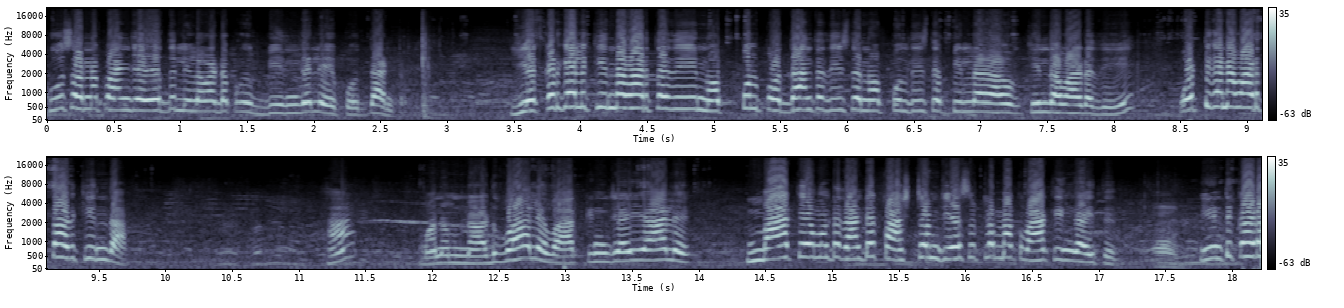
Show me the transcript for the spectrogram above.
కూర్చున్న పని చేయొద్దు నిలబడ్డ బిందె లేపొద్దు అంటారు ఎక్కడికి వెళ్ళి కింద పడుతుంది? నొప్పులు పొద్దంతా తీస్తే నొప్పులు తీస్తే పిల్ల కింద పడది. ఒట్టిగానే పడుతుంది కింద? మనం నడవాలి వాకింగ్ చేయాలి. మాకేముంటుంది అంటే కష్టం చేసుట్లా మాకు వాకింగ్ అవుతుంది ఇంటికాడ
